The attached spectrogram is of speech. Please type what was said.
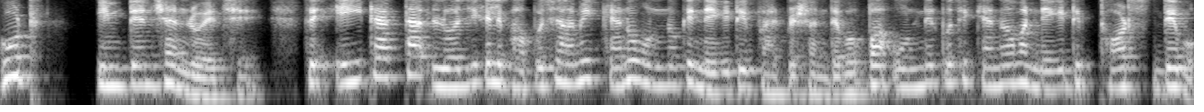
গুড ইন্টেনশন রয়েছে। তো এইটা একটা লজিক্যালি ভাববো যে আমি কেন অন্যকে নেগেটিভ ভাইব্রেশন দেবো বা অন্যের প্রতি কেন আমার নেগেটিভ থটস দেবো?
